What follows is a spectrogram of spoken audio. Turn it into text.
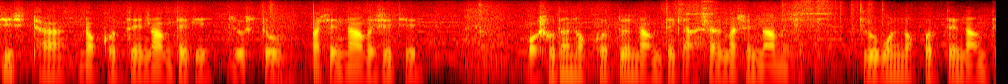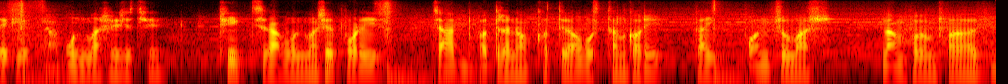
জ্যেষ্ঠা নক্ষত্রের নাম থেকে জ্যৈষ্ঠ মাসের নাম এসেছে অশ্বধা নক্ষত্রের নাম থেকে আষাঢ় মাসের নাম এসেছে, শ্রবণ নক্ষত্রের নাম থেকে শ্রাবণ মাস এসেছে ঠিক শ্রাবণ মাসের পরে চাঁদ ভদ্রা নক্ষত্রে অবস্থান করে, তাই পঞ্চমাস নামকরণ করা হয়েছে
